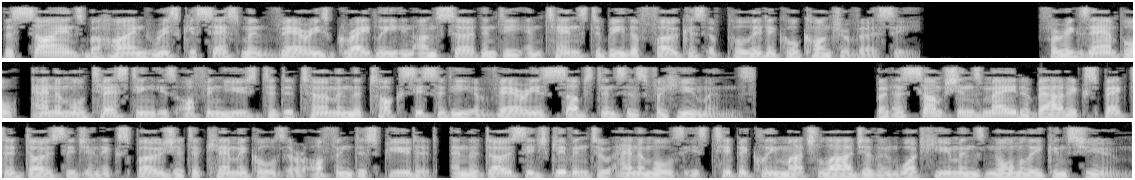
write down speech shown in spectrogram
The science behind risk assessment varies greatly in uncertainty and tends to be the focus of political controversy. For example, animal testing is often used to determine the toxicity of various substances for humans. But assumptions made about expected dosage and exposure to chemicals are often disputed, and the dosage given to animals is typically much larger than what humans normally consume.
